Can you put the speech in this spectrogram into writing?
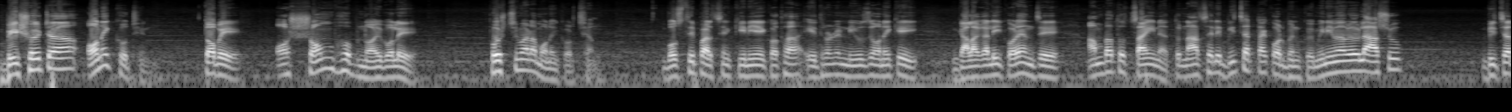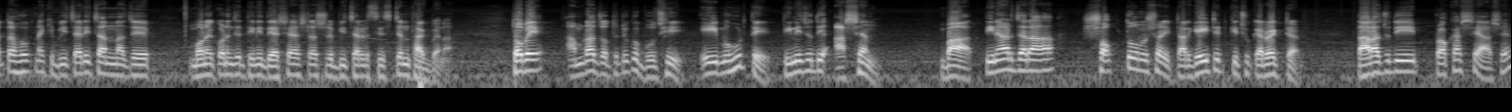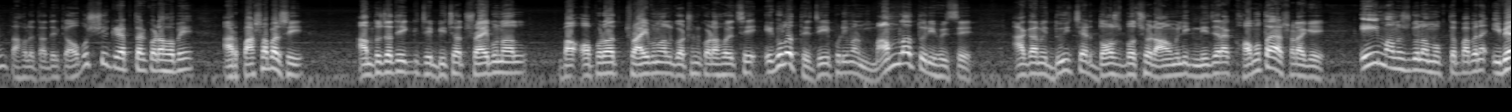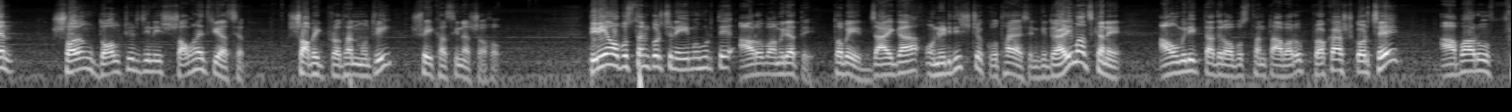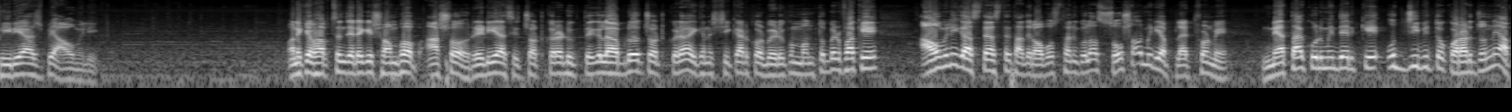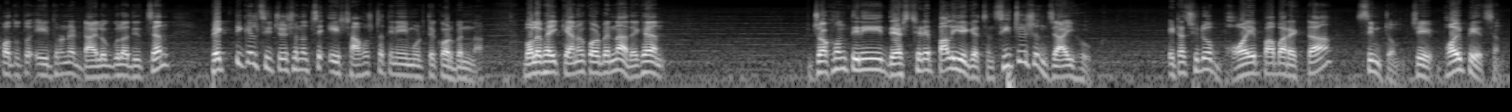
বিষয়টা অনেক কঠিন, তবে অসম্ভব নয় বলে পশ্চিমারা মনে করছেন। বুঝতে পারছেন কি নিয়ে কথা। এই ধরনের নিউজে অনেকেই গালাগালি করেন যে, আমরা তো চাই না, তো না চাইলে বিচারটা করবেন কই? মিনিমাম লেভেলে আসুক, বিচারটা হোক নাকি বিচারই চান না যে, মনে করেন যে তিনি দেশে আসলে আসলে বিচারের সিস্টেম থাকবে না। তবে আমরা যতটুকু বুঝি, এই মুহূর্তে তিনি যদি আসেন বা তিনার যারা শক্ত অনুসারী টার্গেটেড কিছু ক্যারেক্টার তারা যদি প্রকাশ্যে আসেন, তাহলে তাদেরকে অবশ্যই গ্রেপ্তার করা হবে। আর পাশাপাশি আন্তর্জাতিক যে বিচার ট্রাইব্যুনাল বা অপরাধ ট্রাইব্যুনাল গঠন করা হয়েছে, এগুলোতে যে পরিমাণ মামলা তৈরি হয়েছে, আগামী দুই চার দশ বছর আওয়ামী লীগ নিজেরা ক্ষমতায় আসার আগে, এই মানুষগুলো মুক্তি পাবে না। ইভেন স্বয়ং দলটির যিনি সভানেত্রী আছেন, সাবেক প্রধানমন্ত্রী শেখ হাসিনা সহ। তিনি অবস্থান করছেন এই মুহূর্তে আরব আমিরাতে। তবে জায়গা অনির্দিষ্ট কোথায় আছেন, কিন্তু এরই মাঝখানে আওয়ামী লীগ তাদের অবস্থানটা আবারও প্রকাশ করছে, আবারও ফিরে আসবে আওয়ামী লীগ। অনেকে ভাবছেন যে এটা কি সম্ভব? আসো রেডি আছি। চট করে ঢুকতে গেলে আমরাও চট করে এখানে স্বীকার করবে এরকম মন্তব্যের ফাঁকে আওয়ামী লীগ আস্তে আস্তে তাদের অবস্থানগুলো সোশ্যাল মিডিয়া প্ল্যাটফর্মে নেতাকর্মীদেরকে উজ্জীবিত করার জন্য আপাতত এই ধরনের ডায়লগগুলো দিচ্ছেন। প্র্যাকটিক্যাল সিচুয়েশন হচ্ছে, এই সাহসটা তিনি এই মুহূর্তে করবেন না। বলে, ভাই, কেন করবেন না? দেখেন, যখন তিনি দেশ ছেড়ে পালিয়ে গেছেন সিচুয়েশন যাই হোক এটা ছিল ভয় পাবার একটা সিমটম যে ভয় পেয়েছেন।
